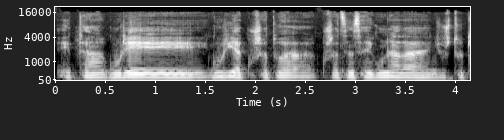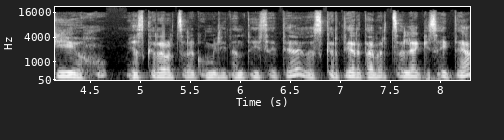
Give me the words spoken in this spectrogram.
eta gure guri akusatua akusatzen zaiguna da justuki ezkerra bertzaleko militante izaitea edo ezkertiar eta bertzaleak izaitea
